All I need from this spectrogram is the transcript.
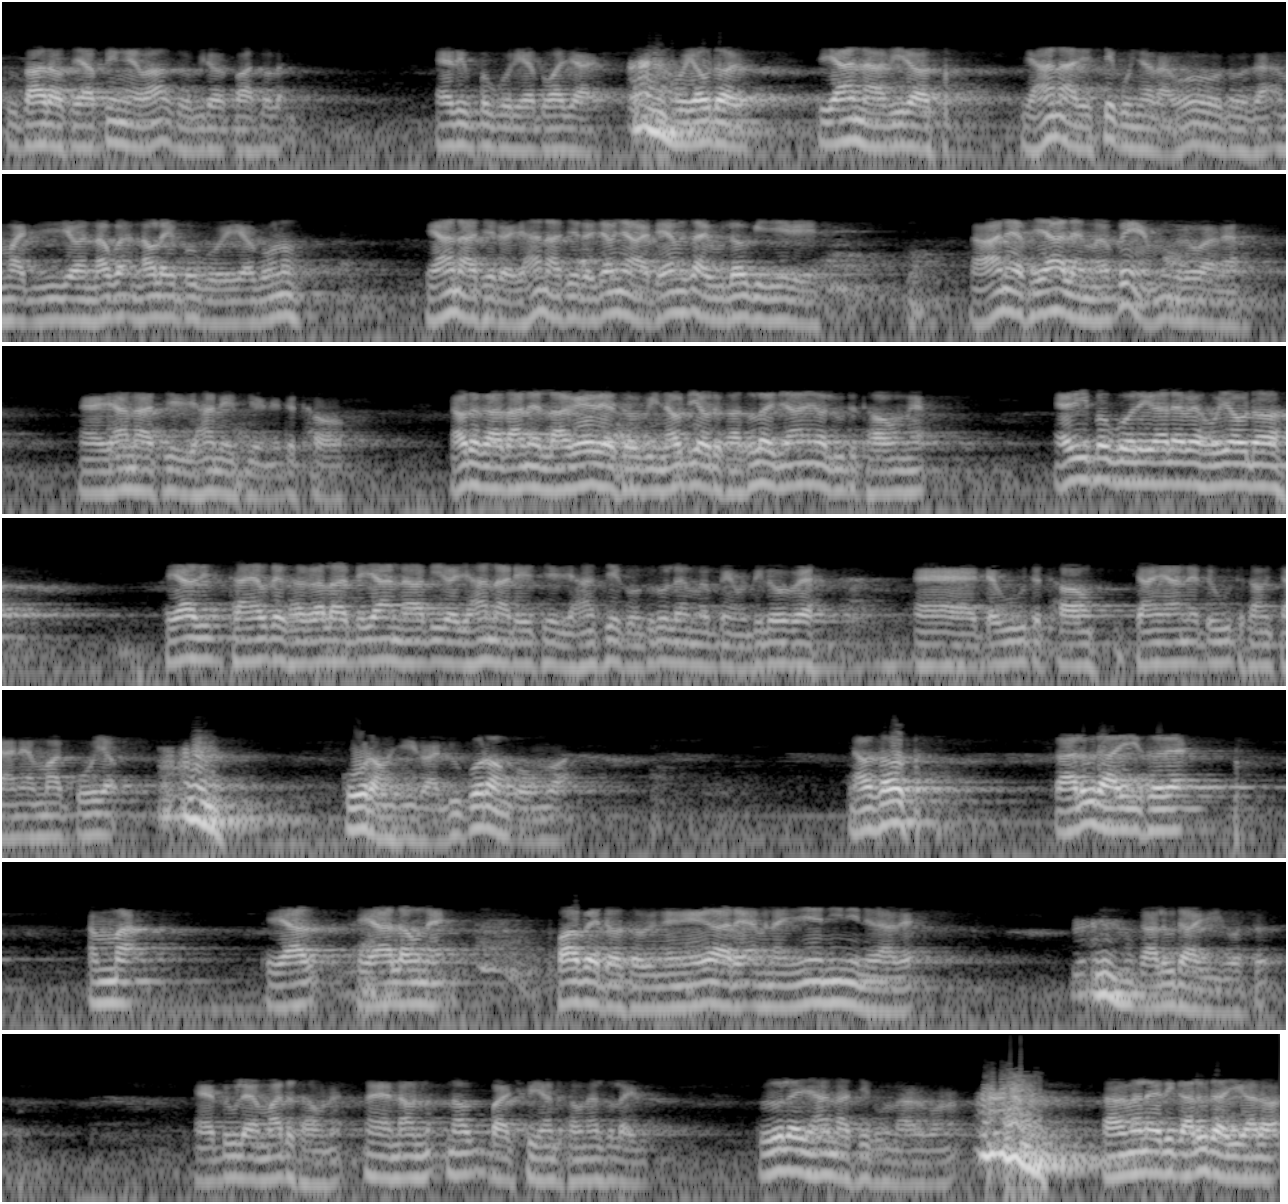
သူသားတော်ဘုရားပြင်းခဲ့ပါဆိုပြီးတော့သွားလွှတ်လိုက်အဲဒီပုဂ္ဂိုလ်တွေကသွားကြတယ်ဟိုရောက်တော့တရားနာပြီးတော့ဉာဏ်နာတွေဖြစ်ကုန်ကြတာကိုသူကအမကြီးရောနောက်ကနောက်လိုက်ပုဂ္ဂိုလ်ရောအကုန်လုံးဉာဏ်နာဖြစ်တော့ဉာဏ်နာဖြစ်တော့ကြောင်းကြတယ်မဆိုင်ဘူးလောကီကြီးတွေဒါနဲ့ဘုရားလည်းမပင့်ဘူးတို့ကအဲဉာဏ်နာဖြစ်ဉာဏ်နေဖြစ်နေတထောင် နောက်တစ်ခါသားနဲ့လာခဲ့တဲ့ဆိုပြီးနောက်တစ်ယောက်တစ်ခါဆိုလိုက်ပြန်ရောလူတစ်ထောင်နဲ့အဲဒီပုဂ္ဂိုလ်တွေကလည်းပဲဟိုရောက်တော့ဘုရားစီဆံရောက်တဲ့ခါကလာတရားနာပြီးတော့ရဟနာတွေဖြစ်ရဟန်းဖြစ်ကိုသူတို့လည်းမပင့်ဘူးဒီလိုပဲအဲတဝူတစ်ထောင်ကျန်ရနဲ့တဝူတစ်ထောင်ကျန်တယ်အမှ9ယောက်9000ရှိတော့လူ9000ကုန်သွားနောက်ဆုံးကာလူဓာကြီးဆိုတဲ့အမဘုရားဘုရားလောင်းနဲ့ ဖွားဘက်တော်ဆိုရင်ငယ်ငယ်ကတည်းကအမှန်ရင်းနှီးနေတာတဲ့ကာလူဓာကြီးကိုဆိုအဲသူလည်းမတထောင်နဲ့အဲနောက်နောက်ပါချွေရန်တထောင်နဲ့လွတ်လိုက်တယ်သူတို့လည်းရဟနာဖြစ်ကုန်တာပဲပေါ့နော်ဒါပေမဲ့လည်းဒီကာလူဓာကြီးကတော့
